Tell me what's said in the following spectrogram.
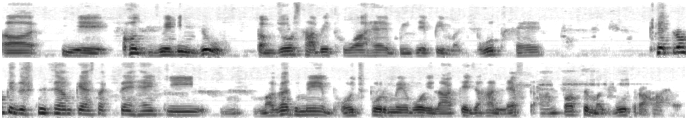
आ, ये खुद जेडीयू कमज़ोर साबित हुआ है बीजेपी मज़बूत है। क्षेत्रों की दृष्टि से हम कह सकते हैं कि मगध में भोजपुर में वो इलाके जहाँ लेफ़्ट आमतौर पे मज़बूत रहा है।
